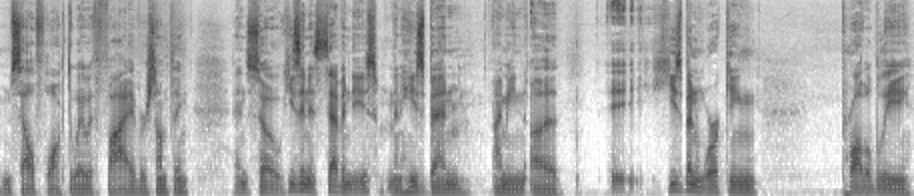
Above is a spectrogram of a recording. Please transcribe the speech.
himself walked away with five or something. And so he's in his 70s and he's been, I mean, uh, he's been working probably,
